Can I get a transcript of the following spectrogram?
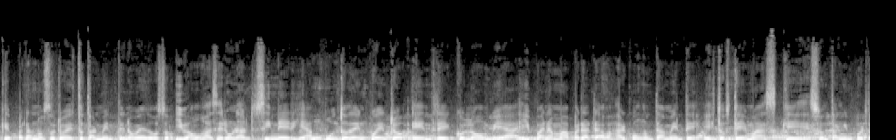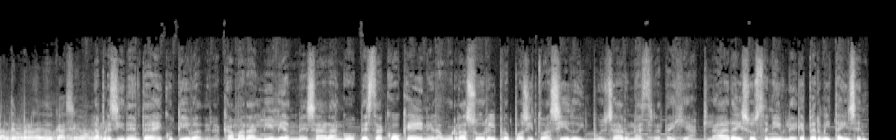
que para nosotros es totalmente novedoso y vamos a hacer una sinergia, un punto de encuentro entre Colombia y Panamá para trabajar conjuntamente estos temas que son tan importantes para la educación. La presidenta ejecutiva de la Cámara, Lilian Mesa Arango, destacó que en el Aburra Sur el propósito ha sido impulsar una estrategia clara y sostenible que permita incentivar,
